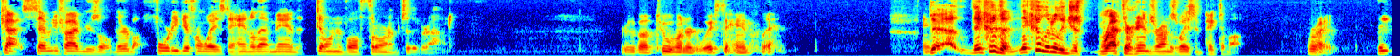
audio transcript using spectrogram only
Got 75 years old. There are about 40 different ways to handle that man that don't involve throwing him to the ground. There's about 200 ways to handle that. They, uh, they could they could literally just wrap their hands around his waist and picked him up. Right. They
